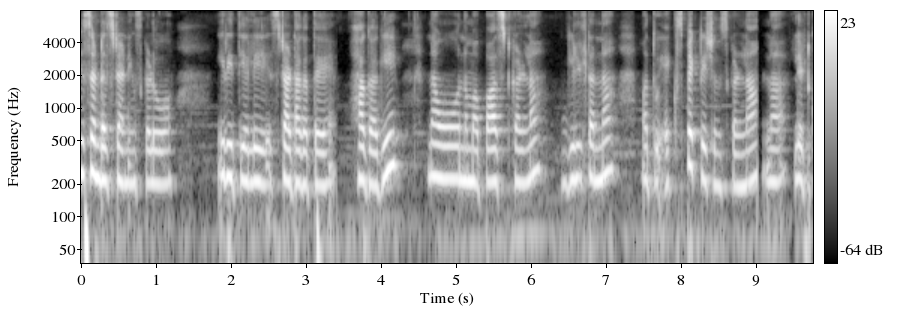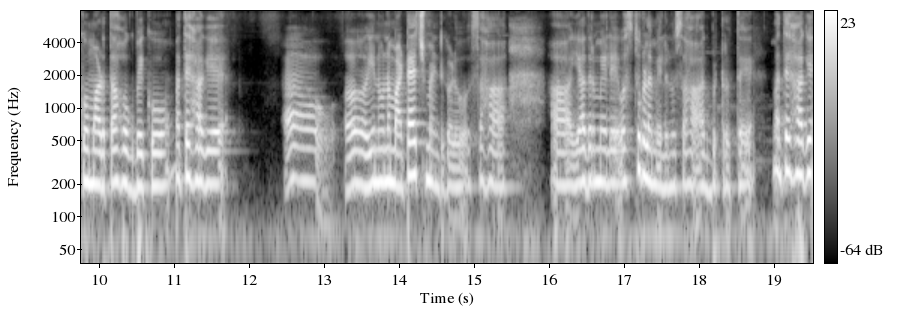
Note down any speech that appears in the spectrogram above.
ಮಿಸ್ಅಂಡರ್ಸ್ಟ್ಯಾಂಡಿಂಗ್ಸ್ಗಳು ಈ ರೀತಿಯಲ್ಲಿ ಸ್ಟಾರ್ಟ್ ಆಗುತ್ತೆ. ಹಾಗಾಗಿ ನಾವು ನಮ್ಮ ಪಾಸ್ಟ್ಗಳನ್ನ ಗಿಲ್ಟನ್ನು ಮತ್ತು ಎಕ್ಸ್ಪೆಕ್ಟೇಷನ್ಸ್ಗಳನ್ನ ಲೆಟ್ ಗೋ ಮಾಡ್ತಾ ಹೋಗಬೇಕು. ಮತ್ತು ಹಾಗೆ ಏನು ನಮ್ಮ ಅಟ್ಯಾಚ್ಮೆಂಟ್ಗಳು ಸಹ ಯಾವುದ್ರ ಮೇಲೆ, ವಸ್ತುಗಳ ಮೇಲೂ ಸಹ ಆಗಿಬಿಟ್ಟಿರುತ್ತೆ. ಮತ್ತು ಹಾಗೆ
